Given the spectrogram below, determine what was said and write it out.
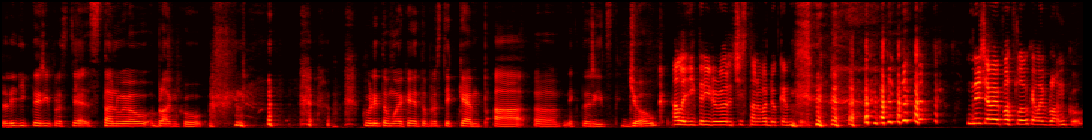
Lidi, kteří prostě stanujou Blanku. Kvůli tomu, jaké je to prostě kemp a, uh, jak to říct, joke. A lidi, kteří jdou radši stanovat do kempu. Než aby poslouchali Blanku.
